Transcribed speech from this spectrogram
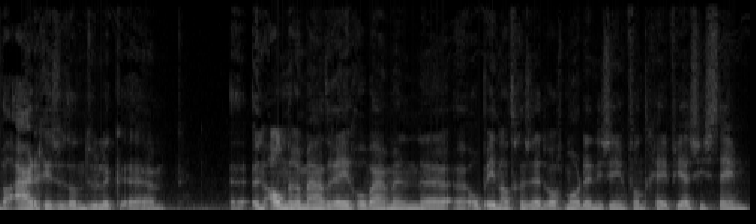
wel aardig is, is dat natuurlijk eh, eh, een andere maatregel waar men op in had gezet was modernisering van het GVS-systeem.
